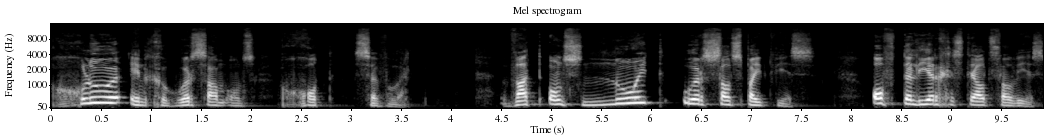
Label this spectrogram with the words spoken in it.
Glo en gehoorsaam ons God se woord. Wat ons nooit oor sal spyt wees of teleurgesteld sal wees,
